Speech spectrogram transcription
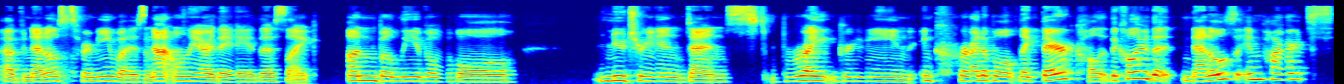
of nettles for me was not only are they this like unbelievable nutrient dense bright green incredible like their color the color that nettles imparts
